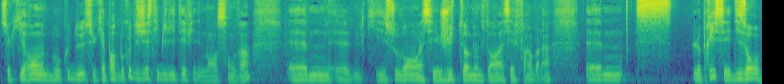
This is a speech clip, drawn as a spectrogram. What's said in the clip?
ce qui rend beaucoup de, ce qui apporte beaucoup de digestibilité finalement en son vin, euh, euh, qui est souvent assez juste en même temps, assez fin. Voilà. Euh, le prix c'est 10 euros.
